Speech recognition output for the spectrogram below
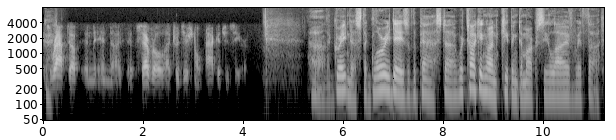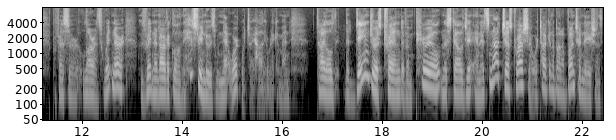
it's wrapped up in, in uh, several uh, traditional packages here. Uh, the greatness, the glory days of the past. Uh, we're talking on Keeping Democracy Alive with uh, Professor Lawrence Wittner, who's written an article on the History News Network, which I highly recommend, titled The Dangerous Trend of Imperial Nostalgia. And it's not just Russia, we're talking about a bunch of nations.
